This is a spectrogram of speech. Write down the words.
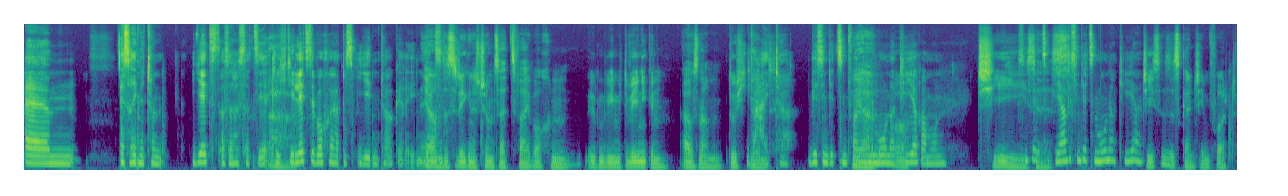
Ähm, es regnet schon jetzt, also es hat sehr wirklich, ah. die letzte Woche hat es jeden Tag geregnet. Ja, und es regnet schon seit zwei Wochen irgendwie mit wenigen Ausnahmen durchgehend. Weiter. Wir sind jetzt im Fall ja. einem Monat oh. hier, Ramon. Jesus. Jetzt, ja, wir sind jetzt einen Monat hier. Jesus ist kein Schimpfwort.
